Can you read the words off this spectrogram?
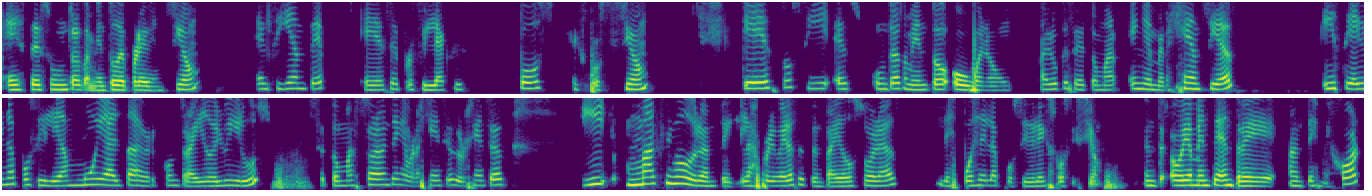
Este es un tratamiento de prevención. El siguiente es el profilaxis post-exposición, que esto sí es un tratamiento o bueno, algo que se debe tomar en emergencias y si hay una posibilidad muy alta de haber contraído el virus, se toma solamente en emergencias, urgencias y máximo durante las primeras 72 horas después de la posible exposición. Obviamente entre antes mejor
